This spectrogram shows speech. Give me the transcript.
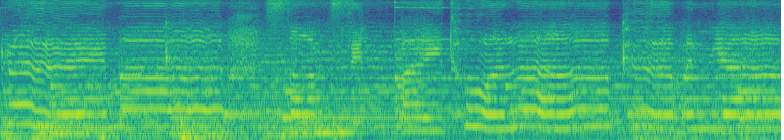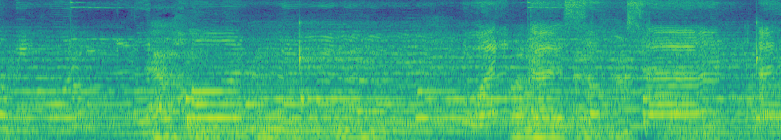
เรื่อยมาสอนสิทธิไปทั่วลาคือปัญญาวิมุตติหลุดพ้วัฏสงสารอัน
